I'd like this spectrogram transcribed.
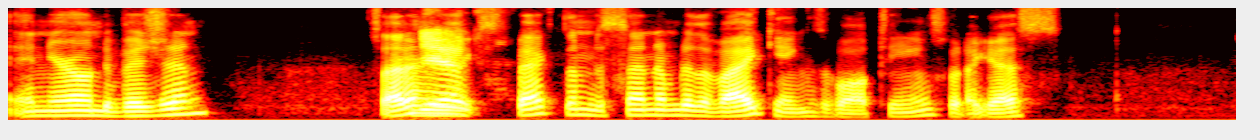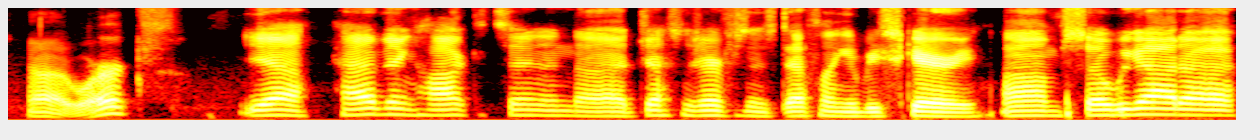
in your own division. So I didn't yeah. really expect them to send him to the Vikings of all teams, but I guess you know it works. Yeah, having Hockenson and uh, Justin Jefferson is definitely gonna be scary. Um, so we got uh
